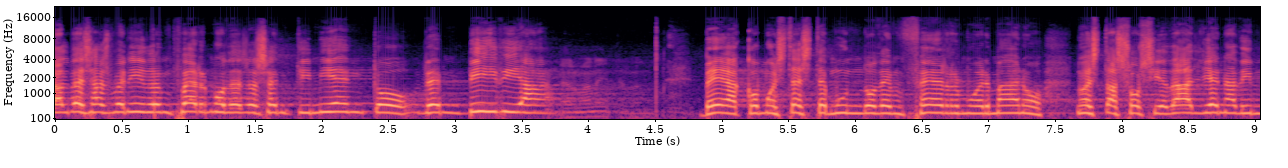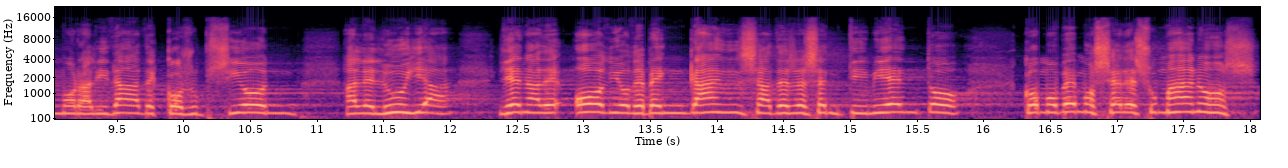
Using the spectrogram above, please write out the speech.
Tal vez has venido enfermo de resentimiento, de envidia. Vea cómo está este mundo de enfermo, hermano. Nuestra sociedad llena de inmoralidad, de corrupción. Aleluya. Llena de odio, de venganza, de resentimiento. Como vemos seres humanos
